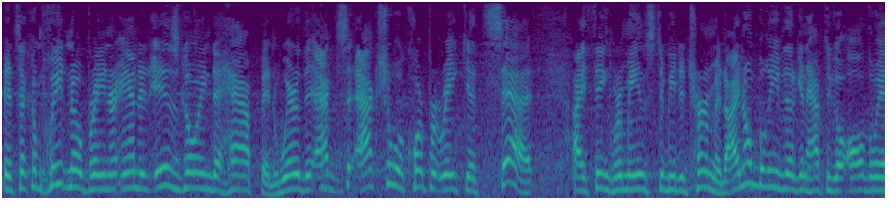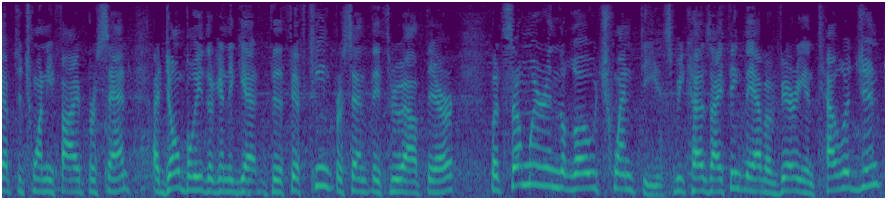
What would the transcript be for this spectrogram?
It's a complete no-brainer, and it is going to happen. Where the actual corporate rate gets set, I think remains to be determined. I don't believe they're going to have to go all the way up to 25%. I don't believe they're going to get the 15% they threw out there, but somewhere in the low 20s, because I think they have a very intelligent,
